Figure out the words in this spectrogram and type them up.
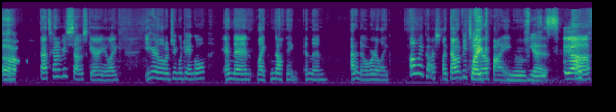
Ugh. That's gotta be so scary. Like you hear a little jingle jangle and then like nothing. And then I don't know, we're like, oh my gosh, like that would be Like- terrifying. Movement. yes. yeah. Up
